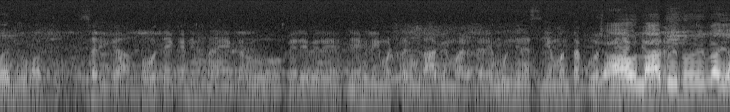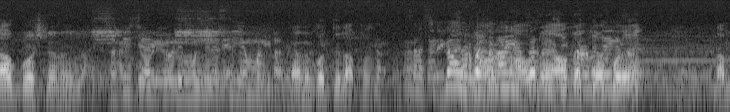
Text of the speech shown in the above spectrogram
ಫೈನಲ್ ಮಾಡ್ತೀವಿ. ಸರ್ ಈಗ ಬಹುತೇಕ ನಿಮ್ಮ ನಾಯಕರು ಬೇರೆ ಬೇರೆ ದೆಹಲಿ ಮಟ್ಟದಲ್ಲಿ ಲಾಬಿ ಮಾಡ್ತಾರೆ ಮುಂದಿನ ಸಿಎಂ ಅಂತ ಘೋಷಣೆ ಯಾವ ಲಾಬಿನೂ ಲಾಭಿನೂ ಇಲ್ಲ ಯಾವ ಘೋಷಣೆನೂ ಇಲ್ಲ. ಸತೀಶ್ ಜಾರಕಿಹೊಳಿ ಮುಂದಿನ ಸಿಎಂ ಅಂತ. ನನಗೆ ಗೊತ್ತಿಲ್ಲಪ್ಪ ಅವ್ರನ್ನೇ ಕೇಳ್ಕೊಳ್ಳಿ. ನಮ್ಮ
